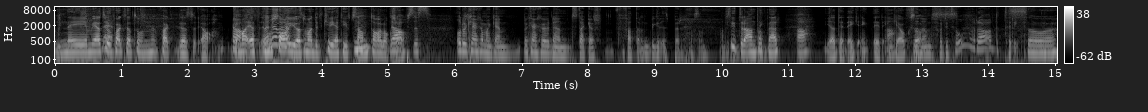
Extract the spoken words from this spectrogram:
Nej men jag tror Nej. faktiskt att hon faktiskt, ja, de, Ja, hon sa ju att de hade ett kreativt samtal också. Ja, precis. Och då kanske man kan, då kanske den stackars författaren begriper vad som handlar. Sitter och antecknar. Ja, Ja det, det, det tänker jag också. Sidan 42, rad 3. Så, Ja.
